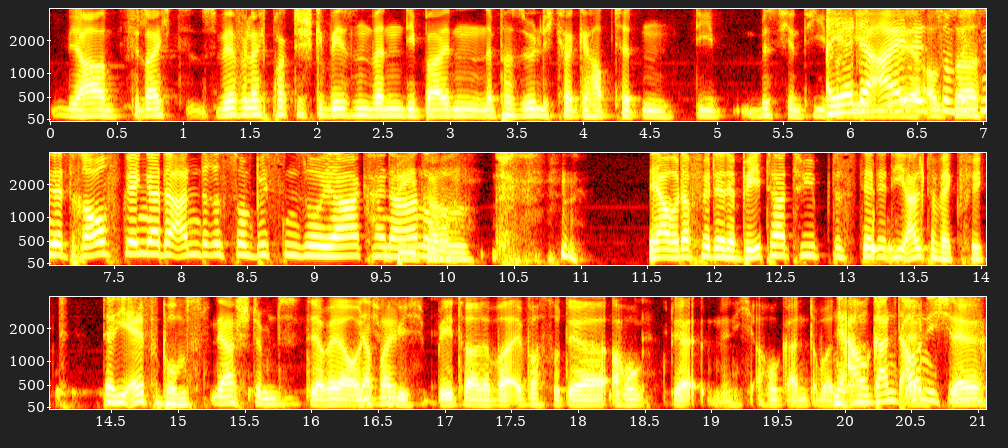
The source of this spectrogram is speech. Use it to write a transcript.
Ja, vielleicht, es wäre vielleicht praktisch gewesen, wenn die beiden eine Persönlichkeit gehabt hätten, die ein bisschen tiefer Ah ja, der eine ist so ein bisschen der Draufgänger, der andere ist so ein bisschen so, ja, keine Beta. Ahnung. Ja, aber dafür der, der Beta-Typ, das ist der, der die Alte wegfickt. Der die Elfe bumst. ja, stimmt. Der war ja auch Ja, nicht wirklich Beta, der war einfach so der, Arro der nee, nicht arrogant, aber Ne, der, arrogant der, auch nicht. Der, ist-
